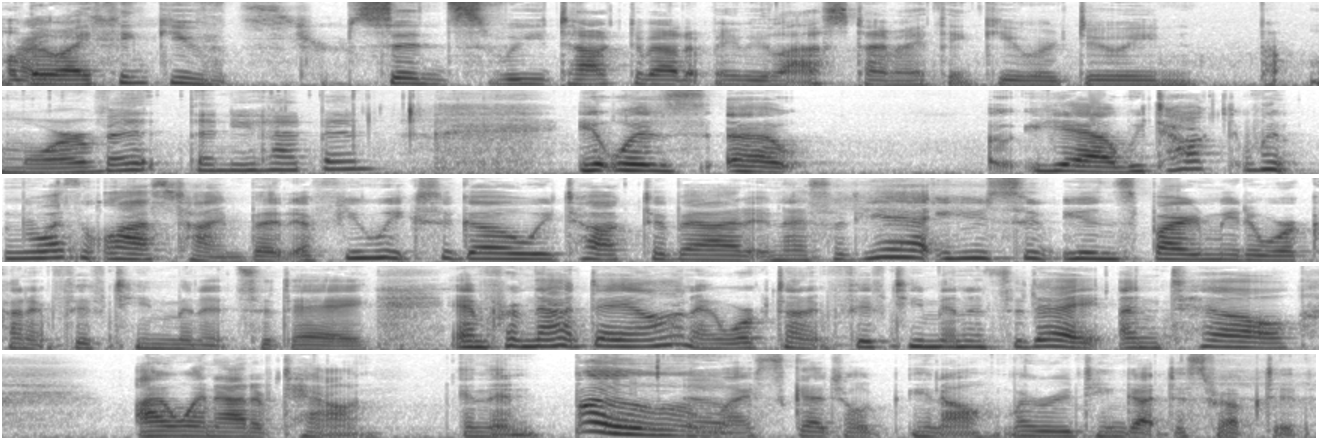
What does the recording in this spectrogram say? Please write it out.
Although I think you've since we talked about it maybe last time, I think you were doing p- more of it than you had been. It was, uh, yeah, we talked, it wasn't last time, but a few weeks ago we talked about it, and I said, yeah, you, you inspired me to work on it 15 minutes a day. And from that day on, I worked on it 15 minutes a day until I went out of town. And then, boom, my schedule, you know, my routine got disrupted.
